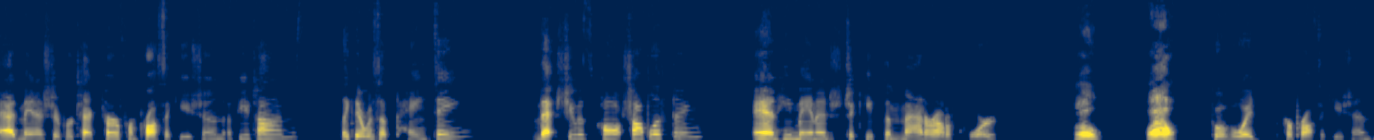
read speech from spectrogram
had managed to protect her from prosecution a few times. Like, there was a painting that she was caught shoplifting, and he managed to keep the matter out of court Oh, wow. to avoid her prosecution.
